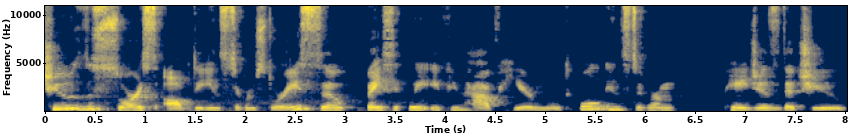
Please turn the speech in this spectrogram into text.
choose the source of the Instagram stories. So basically, if you have here multiple Instagram pages that you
